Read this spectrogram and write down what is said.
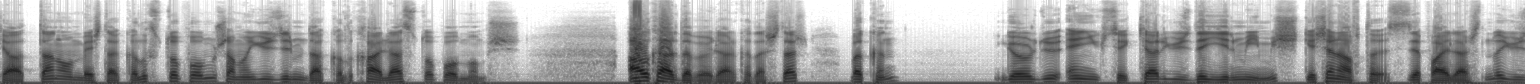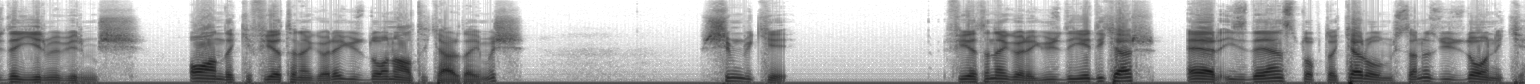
Kağıttan 15 dakikalık stop olmuş ama 120 dakikalık hala stop olmamış. Alkar da böyle arkadaşlar. Bakın gördüğü en yüksek kar %20'ymiş. Geçen hafta size paylaştığımda %21'miş. O andaki fiyatına göre %16 kardaymış. Şimdiki fiyatına göre %7 kar. Eğer izleyen stopta kar olmuşsanız %12.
